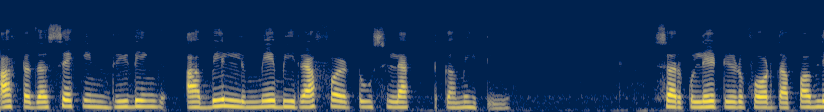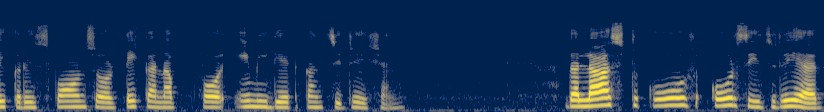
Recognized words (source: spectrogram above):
After the second reading, a bill may be referred to select committee, circulated for the public response or taken up for immediate consideration. The last course is rare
